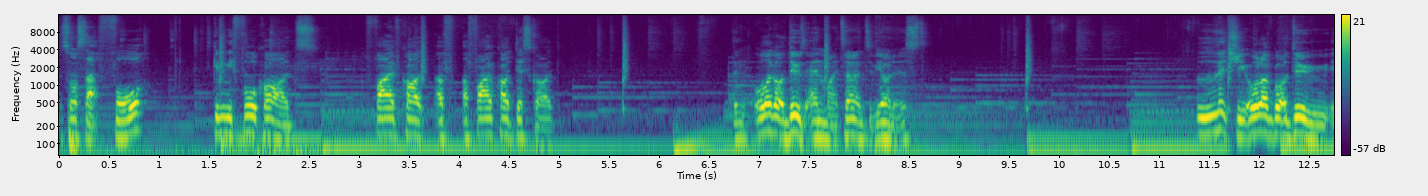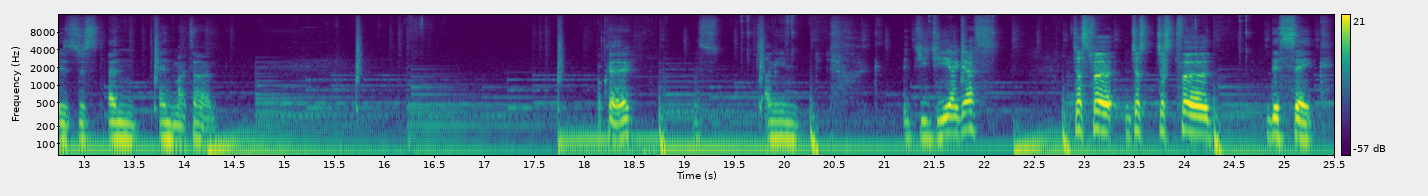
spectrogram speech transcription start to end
So what's that? Four? Give me four cards, five card, a, a five card discard then all I gotta do is end my turn, to be honest. Literally, all I've got to do is just end end my turn. Okay. That's, I mean, GG, I guess. Just for just just for this sake,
